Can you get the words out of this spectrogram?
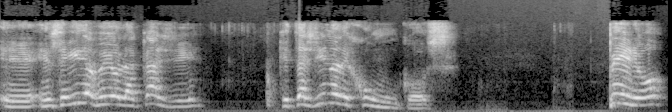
eh, enseguida veo la calle que está llena de juncos, pero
